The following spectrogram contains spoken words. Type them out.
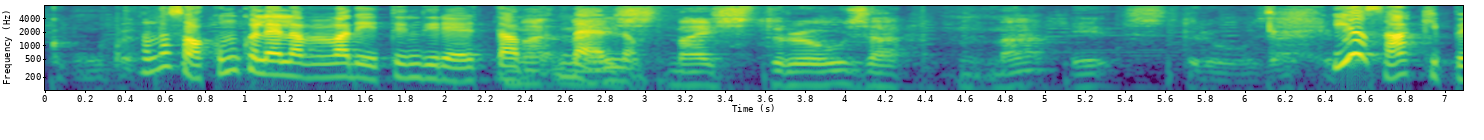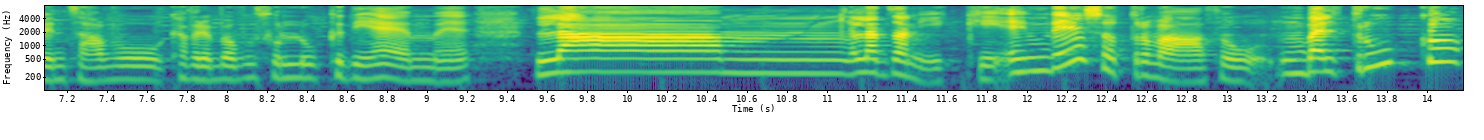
comunque. Non lo so, comunque lei l'aveva detto in diretta. Ma- Bello. maes- maestrosa, maestrosa. Io sa chi pensavo che avrebbe avuto un look di M? La, mm, la Zanicchi. E invece ho trovato un bel trucco,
